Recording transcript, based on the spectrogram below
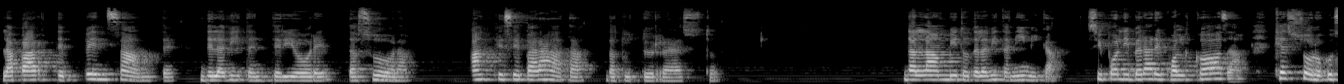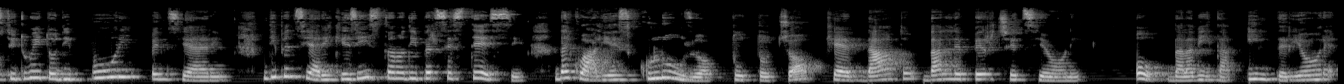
la parte pensante della vita interiore da sola, anche separata da tutto il resto. Dall'ambito della vita animica si può liberare qualcosa che è solo costituito di puri pensieri, di pensieri che esistono di per sé stessi, dai quali è escluso tutto ciò che è dato dalle percezioni o dalla vita interiore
